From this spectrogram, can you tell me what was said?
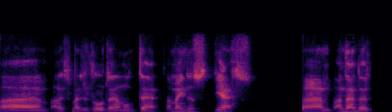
Um, and it's made a drawdown on debt. I mean, there's yes, um, and then the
